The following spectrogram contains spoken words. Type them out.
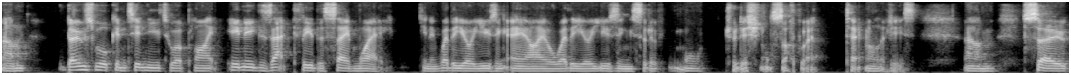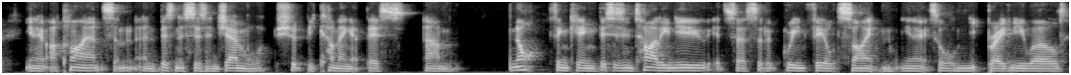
Um, those will continue to apply in exactly the same way. You know, whether you're using AI or whether you're using sort of more traditional software technologies. Um, so, you know, our clients and, and businesses in general should be coming at this um, not thinking this is entirely new. It's a sort of greenfield site, and you know it's all new, brave new world.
